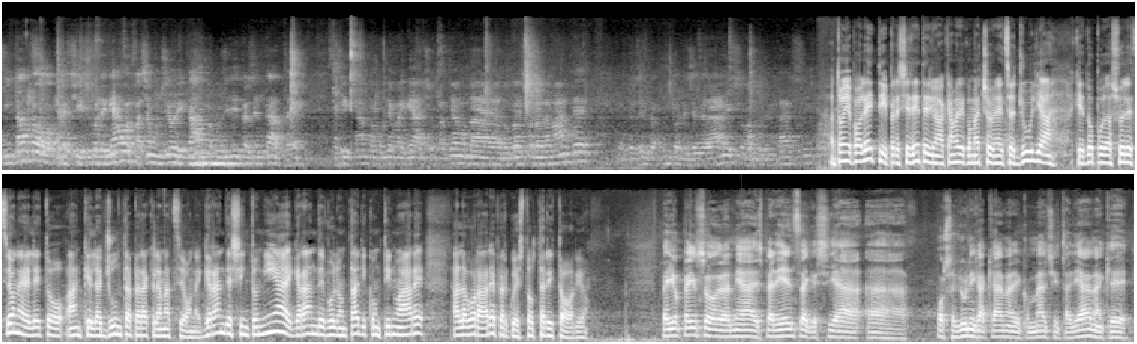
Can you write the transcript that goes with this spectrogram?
Intanto che ci scolleghiamo facciamo un giro di campo così vi presentate, così intanto non diamo il ghiaccio. Partiamo da dottoressa Bellamante che presenta appunto le generali, se vuole presentarsi. Antonio Paoletti, presidente di una Camera di Commercio Venezia Giulia, che dopo la sua elezione ha eletto anche la giunta per acclamazione. Grande sintonia e grande volontà di continuare a lavorare per questo territorio. Beh, io penso nella mia esperienza che sia uh, forse l'unica Camera di Commercio italiana che eh,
